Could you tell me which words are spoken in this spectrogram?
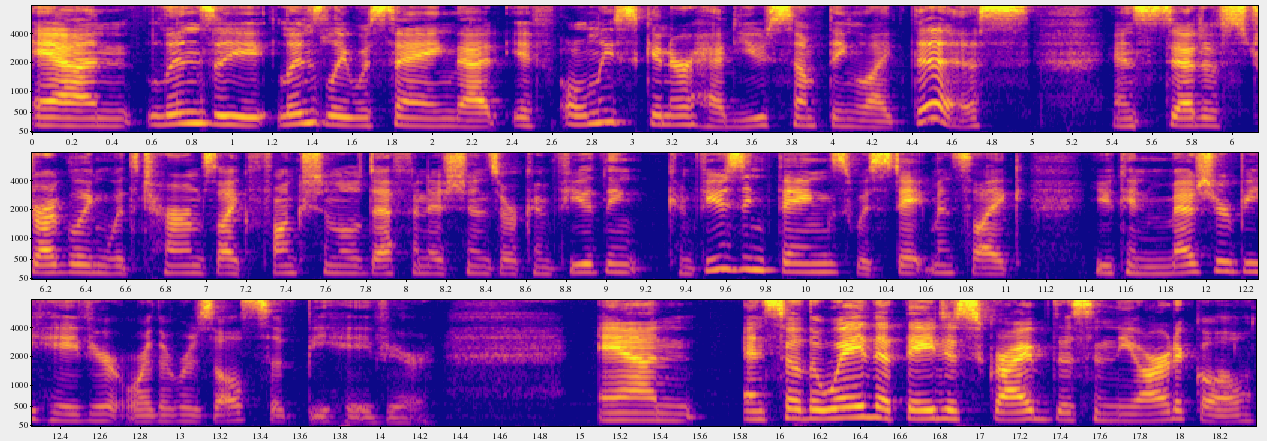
and Lindsay Lindsley was saying that if only Skinner had used something like this instead of struggling with terms like functional definitions or confusing confusing things with statements like you can measure behavior or the results of behavior. And and so the way that they described this in the article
